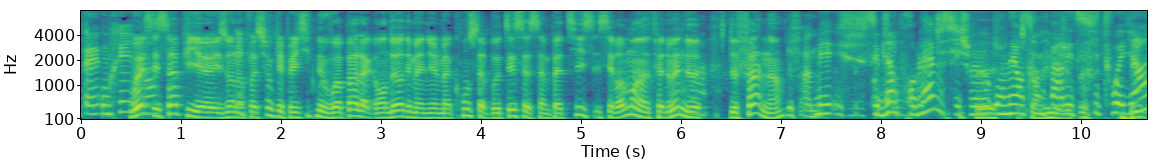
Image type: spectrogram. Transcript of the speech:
pas tout compris. Ouais, c'est ça. Puis euh, ils ont l'impression que les politiques ne voient pas la grandeur d'Emmanuel Macron, sa beauté, sa sympathie. C'est vraiment un phénomène de, de fan. hein. de fans. Mais c'est bien le problème, c'est si qu'on est en train de parler de citoyens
